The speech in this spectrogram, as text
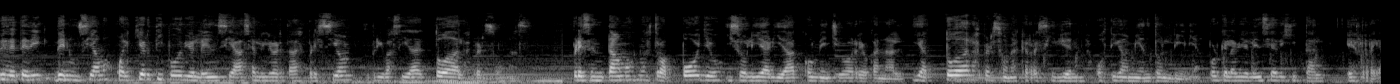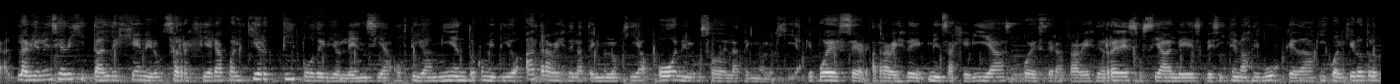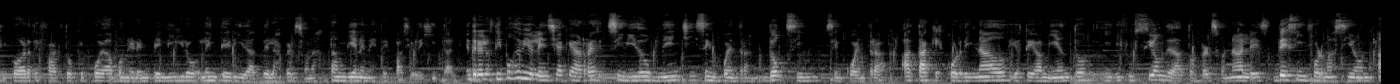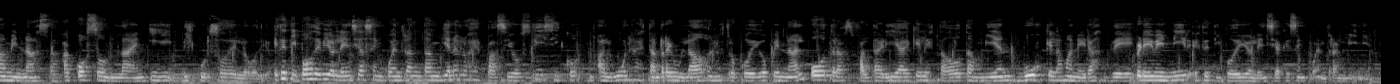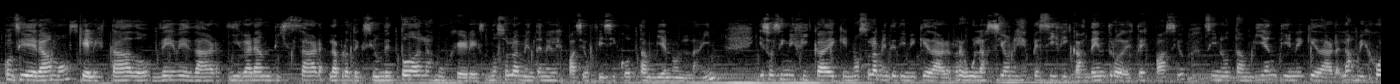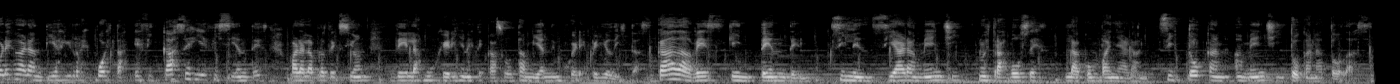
Desde TEDIC denunciamos cualquier tipo de violencia hacia la libertad de expresión y privacidad de todas las personas presentamos nuestro apoyo y solidaridad con Menchi Barrio Canal y a todas las personas que reciben hostigamiento en línea, porque la violencia digital es real. La violencia digital de género se refiere a cualquier tipo de violencia, hostigamiento cometido a través de la tecnología o en el uso de la tecnología, que puede ser a través de mensajerías, puede ser a través de redes sociales, de sistemas de búsqueda y cualquier otro tipo de artefacto que pueda poner en peligro la integridad de las personas también en este espacio digital. Entre los tipos de violencia que ha recibido Menchi se encuentran doxing, se encuentra ataques coordinados y hostigamientos y difusión de datos personales, desinformación, amenaza, acoso online y discurso del odio. Este tipo de violencia se encuentran también en los espacios físicos, algunas están regulados en nuestro código penal, otras faltaría que el Estado también busque las maneras de prevenir este tipo de violencia que se encuentra en línea. Consideramos que el Estado debe dar y garantizar la protección de todas las mujeres, no solamente en el espacio físico, también online. Y eso significa de que no solamente tiene que dar regulaciones específicas dentro de este espacio, sino también tiene que dar las mejores garantías y respuestas eficaces y eficientes para la protección de las mujeres y en este caso también de mujeres periodistas. Cada vez que intenten silenciar a Menchi, nuestras voces la acompañarán. Si tocan a Menchi, tocan a todas.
